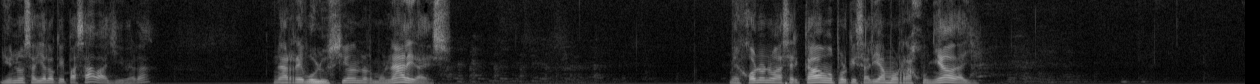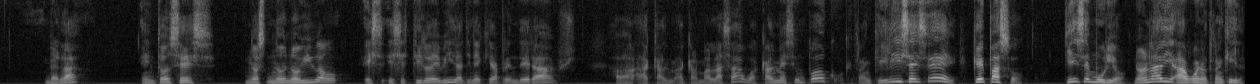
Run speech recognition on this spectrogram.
y uno no sabía lo que pasaba allí, ¿verdad? Una revolución hormonal era eso. Mejor no nos acercábamos porque salíamos rajuñados de allí. ¿Verdad? Entonces, no, viva ese, estilo de vida, tiene que aprender a, calmar las aguas, cálmese un poco, tranquilícese. ¿Qué pasó? ¿Quién se murió? ¿No nadie? Ah, bueno, tranquila.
